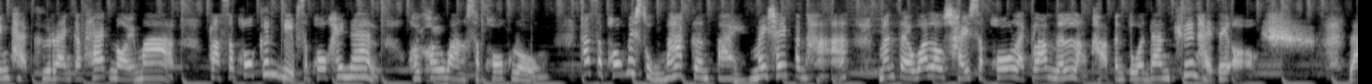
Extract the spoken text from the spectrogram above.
impact คือแรงกระแทกน้อยมาก ผลักสะโพกขึ้นบีบสะโพกให้แน่น ค่อยๆ วางสะโพกลง ถ้าสะโพกไม่สูงมากเกินไป ไม่ใช่ปัญหา มั่นใจว่าเราใช้สะโพกและกล้ามเนื้อหลังขาเป็นตัวดันขึ้นหายใจออก และ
